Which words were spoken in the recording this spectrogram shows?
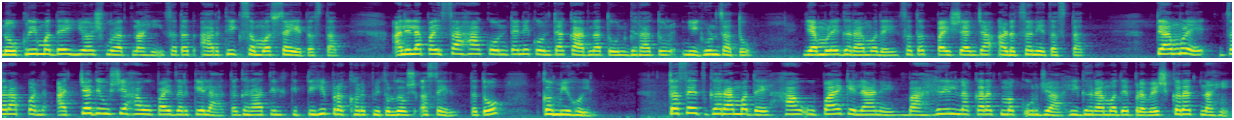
नोकरीमध्ये यश मिळत नाही. सतत आर्थिक समस्या येत असतात. आलेला पैसा हा कोणत्याने कोणत्या कारणातून घरातून निघून जातो यामुळे घरामध्ये सतत पैशांच्या अडचण येत असतात. त्यामुळे जर आपण आजच्या दिवशी हा उपाय जर केला तर घरातील कितीही प्रखर पितृदोष असेल तर तो कमी होईल. तसेच घरामध्ये हा उपाय केल्याने बाहेरील नकारात्मक ऊर्जा ही घरामध्ये प्रवेश करत नाही.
